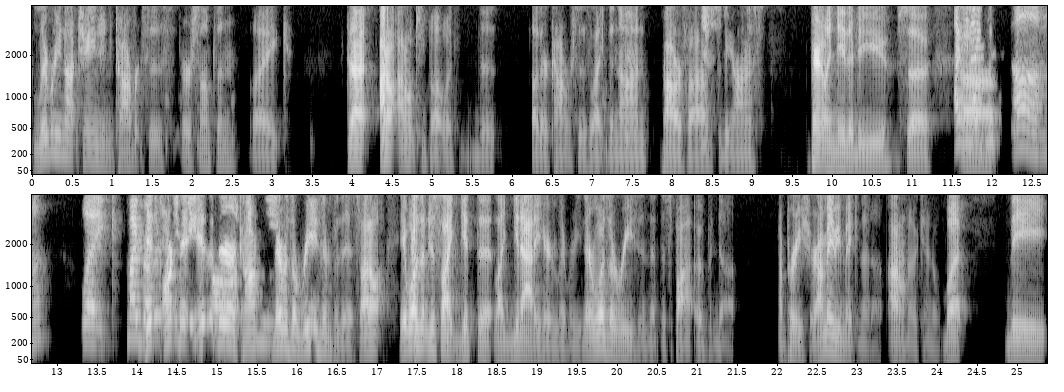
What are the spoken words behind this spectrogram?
Liberty not changing conferences or something like that? I don't I don't keep up with the other conferences like the non Power Fives. To be honest, apparently neither do you. So I mean, uh, I do some. Like my brother, aren't they, isn't there a comp- there was a reason for this? So I don't. It wasn't just like get the like get out of here, Liberty. There was a reason that the spot opened up. I'm pretty sure. I may be making that up. I don't know, Kendall, but the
